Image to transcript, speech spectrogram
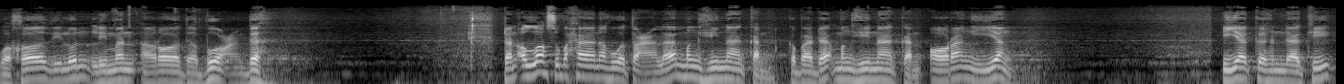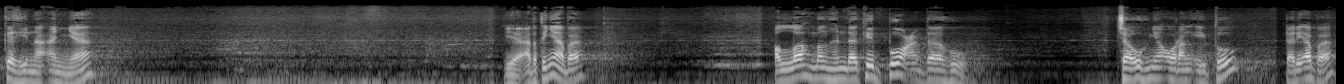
Wa khadhilun liman arada bu'dah. Dan Allah Subhanahu wa taala menghinakan kepada menghinakan orang yang ia kehendaki kehinaannya. Ya artinya apa? Allah menghendaki bu'dahu. Jauhnya orang itu dari apa?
